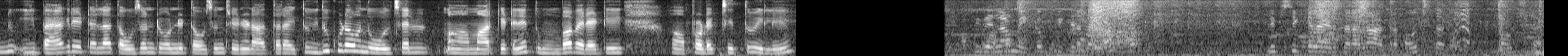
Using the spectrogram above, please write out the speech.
ಇನ್ನು ಈ ಬ್ಯಾಗ್ ರೇಟ್ ಎಲ್ಲ thousand two hundred thousand three hundred ಆ ಥರ ಇತ್ತು. ಇದು ಕೂಡ ಒಂದು ಹೋಲ್ಸೇಲ್ ಮಾರ್ಕೆಟೇ ತುಂಬ ವೆರೈಟಿ ಪ್ರಾಡಕ್ಟ್ಸ್ ಇತ್ತು ಇಲ್ಲಿ. ಇದೆಲ್ಲ ಮೇಕಪ್ ಕಿಟ್ ಲಿಪ್ಸ್ಟಿಕ್ ಎಲ್ಲ ಇಡ್ತಾರಲ್ಲ ಆ ಥರ ಪೌಚ್ ಥರ ಪೌಚ್ ಥರ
